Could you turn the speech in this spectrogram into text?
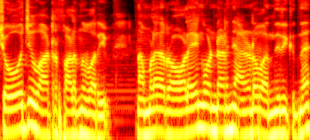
ചോജ് വാട്ടർഫാൾ എന്ന് പറയും. നമ്മളെ റോളയും കൊണ്ടാണ് ഞാനിവിടെ വന്നിരിക്കുന്നത്.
